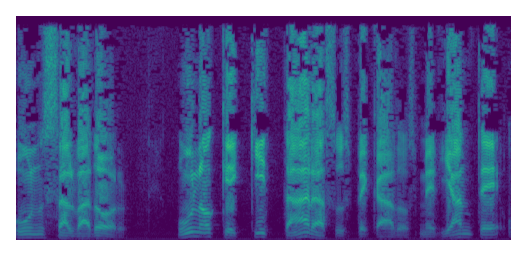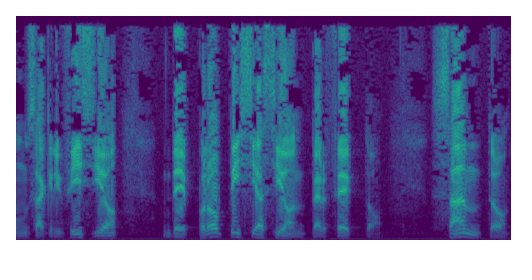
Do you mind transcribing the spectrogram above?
un Salvador, uno que quitara sus pecados mediante un sacrificio de propiciación perfecto, santo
